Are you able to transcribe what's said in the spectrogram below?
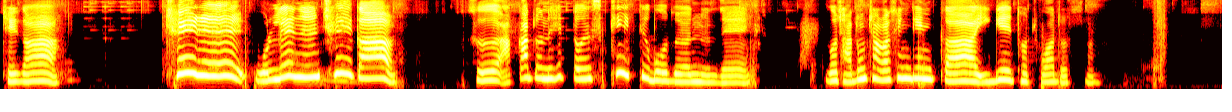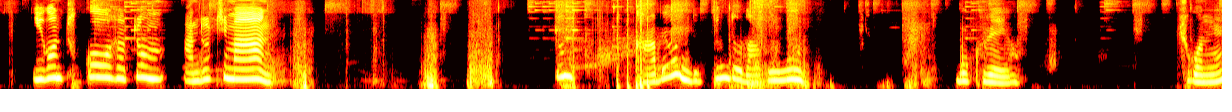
제가 최를 원래는 최가 그 아까 전에 했던 스케이트보드였는데 이거 자동차가 생기니까 이게 더 좋아졌어. 이건 두꺼워서 좀 안 좋지만 좀 가벼운 느낌도 나고 뭐 그래요. 죽었네.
